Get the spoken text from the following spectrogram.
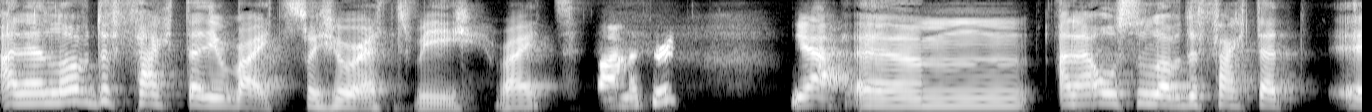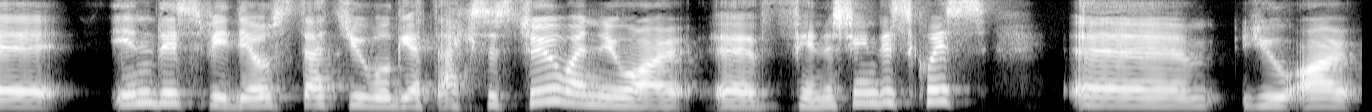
And I love the fact that you're right. So you're at three, right? I'm at three. Yeah. Um, and I also love the fact that uh, in these videos that you will get access to when you are uh, finishing this quiz, um, you are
